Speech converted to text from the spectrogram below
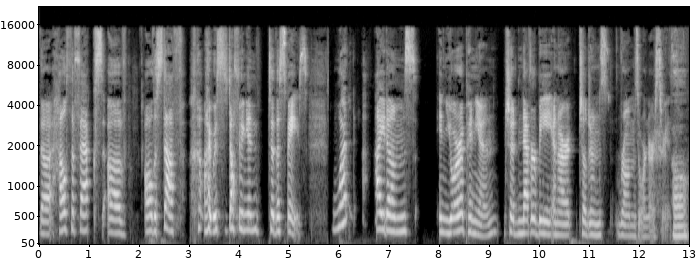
the health effects of all the stuff I was stuffing into the space. What items in your opinion, should never be in our children's rooms or nurseries? Oh,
